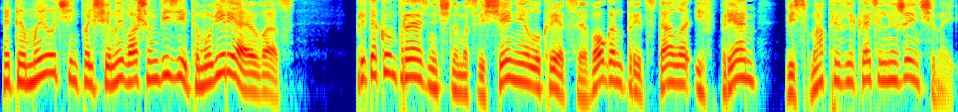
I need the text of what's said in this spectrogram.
это мы очень польщены вашим визитом, уверяю вас». При таком праздничном освещении Лукреция Воган предстала и впрямь весьма привлекательной женщиной.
